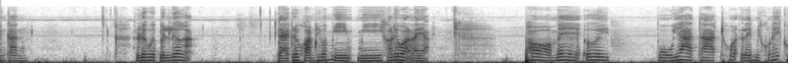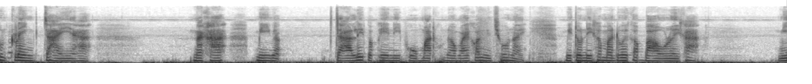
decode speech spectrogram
งกัน เรื่องไม่เป็นเรื่องอะแต่ด้วยความที่ว่ามีมีเขาเรียกว่าอะไรอะพ่อแม่เอ้ยปู่ย่าตาทวดอะไรมีคนให้คุณเกรงใจอะค่ะนะคะ มีแบบจารีตประเพณีผูกมัดคุณเอาไว้ค่อยเป็นชั่วหน่อย มีตัวนี้เข้ามาด้วยก็เบาเลยค่ะ มี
